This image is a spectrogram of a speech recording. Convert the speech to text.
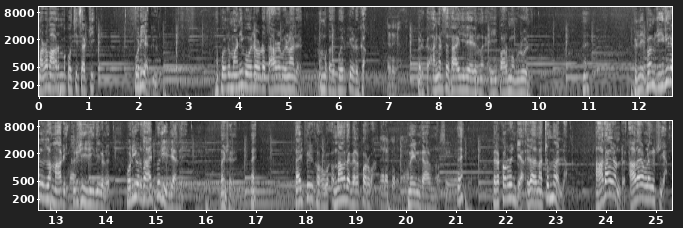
മഴ മാറുമ്പോൾ കൊത്തി തട്ടി പൊടിയാക്കി ഇടും. അപ്പോൾ ഒരു മണി പോലും അവിടെ താഴെ വീണാൽ നമുക്കത് പെരുക്കി എടുക്കാം. എടുക്കാം. അങ്ങനത്തെ സാഹചര്യമായിരുന്നു ഈ പറമ്പ് മുഴുവനും. പിന്നെ ഇപ്പം രീതികളെല്ലാം മാറി. കൃഷി രീതികൾ പൊടിയോട് താല്പര്യമില്ലാതെ. മനുഷ്യർ? താല്പര്യം കുറവ്. ഒന്നാമത്തെ വിലക്കുറവാണ്. വിലക്കുറവ്. മെയിൻ കാരണം? വിലക്കുറവിന്റെ അല്ലാതെ മറ്റൊന്നുമല്ല. ആദായമുണ്ട്. ആദായമുള്ള കൃഷിയാണ്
